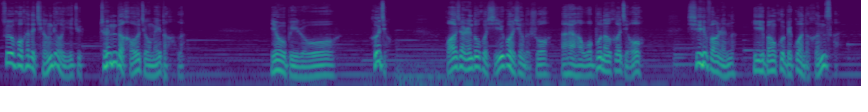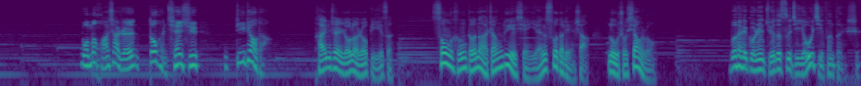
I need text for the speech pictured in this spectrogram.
最后还得强调一句“真的好久没打了”。又比如，喝酒，华夏人都会习惯性的说：“哎呀，我不能喝酒。”西方人呢，一般会被灌得很惨。我们华夏人都很谦虚、低调的。谭震揉了揉鼻子。宋恒德那张略显严肃的脸上露出笑容。外国人觉得自己有几分本事，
